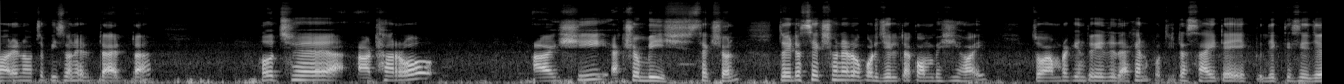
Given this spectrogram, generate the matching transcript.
ধরেন হচ্ছে পিছনের টায়ারটা হচ্ছে আঠারো, আশি, একশো বিশ সেকশন। তো এটা সেকশনের ওপর জেলটা কম বেশি হয়। তো আমরা কিন্তু এই যে দেখেন, প্রতিটা সাইটে একটু দেখতেছি যে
